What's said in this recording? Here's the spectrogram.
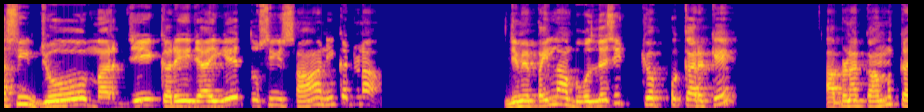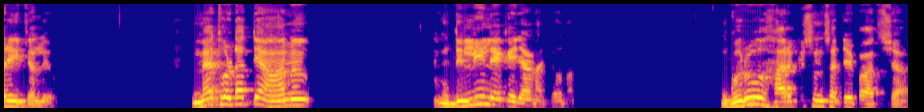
ਅਸੀਂ ਜੋ ਮਰਜ਼ੀ ਕਰੀ ਜਾਈਏ, ਤੁਸੀਂ ਸਾਹ ਨਹੀਂ ਕੱਢਣਾ। ਜਿਵੇਂ ਪਹਿਲਾਂ ਬੋਲਦੇ ਸੀ, ਚੁੱਪ ਕਰਕੇ ਆਪਣਾ ਕੰਮ ਕਰੀ ਚੱਲਿਓ। ਮੈਂ ਤੁਹਾਡਾ ਧਿਆਨ ਦਿੱਲੀ ਲੈ ਕੇ ਜਾਣਾ ਚਾਹੁੰਦਾ। ਗੁਰੂ ਹਰਕ੍ਰਿਸ਼ਨ ਸੱਚੇ ਪਾਤਸ਼ਾਹ,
